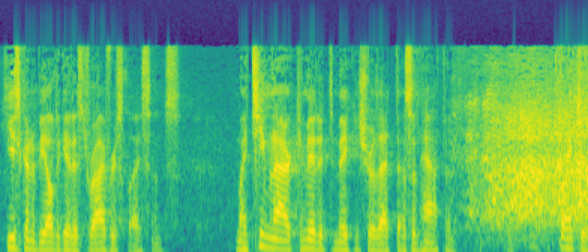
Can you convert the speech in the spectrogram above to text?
he's going to be able to get his driver's license. My team and I are committed to making sure that doesn't happen. Thank you.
